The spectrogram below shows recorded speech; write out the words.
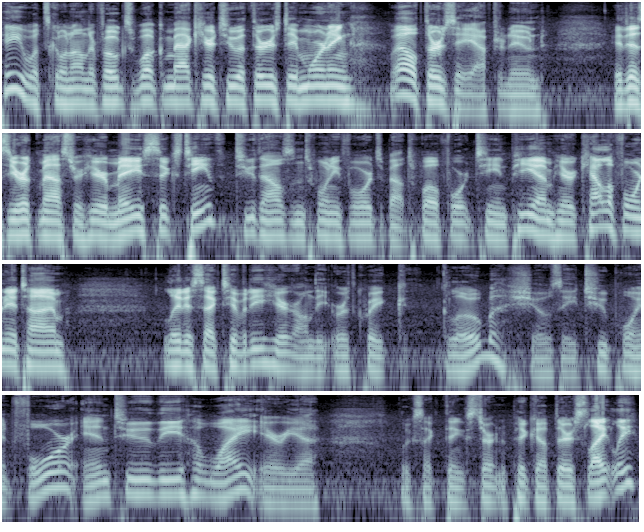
Hey, what's going on there, folks? Welcome back here to a Thursday morning, well, Thursday afternoon. It is the Earthmaster here, May 16th, 2024. It's about 12:14 p.m. here, California time. Latest activity here on the earthquake globe shows a 2.4 into the Hawaii area. Looks like things starting to pick up there slightly.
